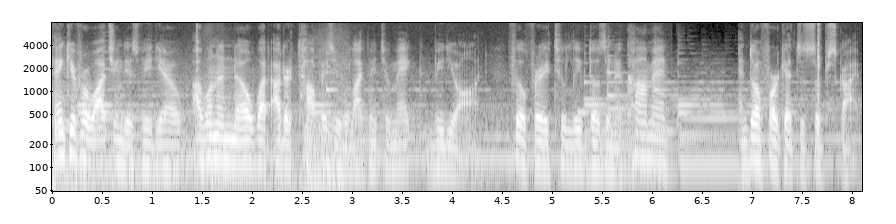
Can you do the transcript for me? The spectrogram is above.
Thank you for watching this video. I want to know what other topics you would like me to make video on. Feel free to leave those in a comment and don't forget to subscribe.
